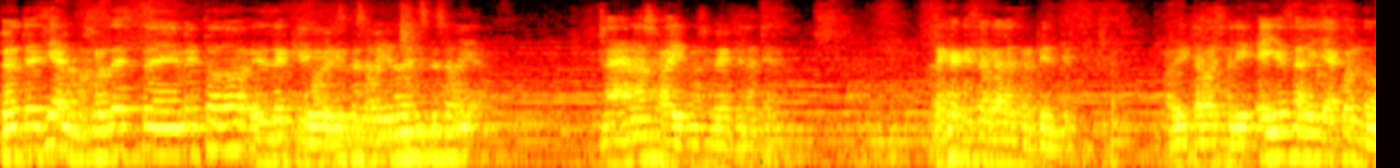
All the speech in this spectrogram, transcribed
Pero te decía, lo mejor de este método es de que... No dejes que se vaya, no dejes que se vaya. Ah, no se va a ir, no se va a ir, que la tengo. Deja que salga la serpiente. Ahorita va a salir. Ella sale ya cuando,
